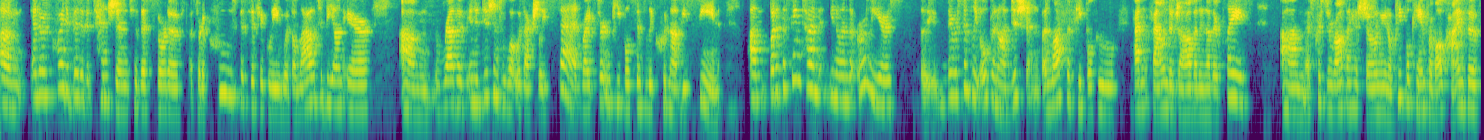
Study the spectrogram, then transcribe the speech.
Um, and there was quite a bit of attention to this sort of sort of who specifically was allowed to be on air. Um, rather in addition to what was actually said right certain people simply could not be seen. Um, but at the same time you know in the early years they were simply open auditions, and lots of people who hadn't found a job at another place. Um, as Kristin Roth-Ey has shown, you know, people came from all kinds of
